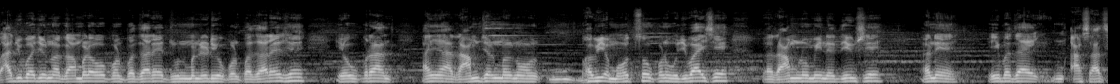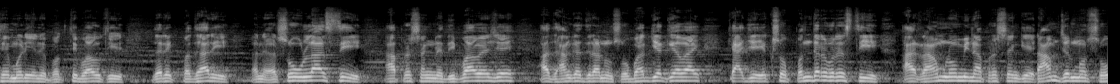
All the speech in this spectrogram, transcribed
આજુબાજુના ગામડાઓ પણ પધારે, ધૂન મંડળીઓ પણ પધારે છે. એ ઉપરાંત અહીંયા રામ જન્મનો ભવ્ય મહોત્સવ પણ ઉજવાય છે. રામનવમીને દિવસે અને એ બધાએ આ સાથે મળી અને ભક્તિભાવથી દરેક પધારી અને હર્ષોલ્લાસથી આ પ્રસંગને દીપાવે છે. આ ધાંગધ્રાનું સૌભાગ્ય કહેવાય કે આજે એકસો પંદર વર્ષથી આ રામનવમીના પ્રસંગે રામ જન્મોત્સવ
